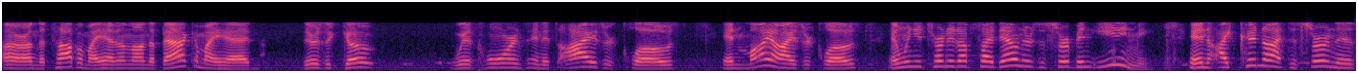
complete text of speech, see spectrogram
or on the top of my head, and on the back of my head, there's a goat with horns, and its eyes are closed, and my eyes are closed. And when you turn it upside down, there's a serpent eating me. And I could not discern this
